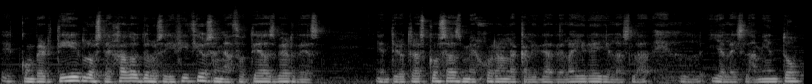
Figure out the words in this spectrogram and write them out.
eh, convertir los tejados de los edificios en azoteas verdes. Entre otras cosas, mejoran la calidad del aire y el, y el aislamiento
